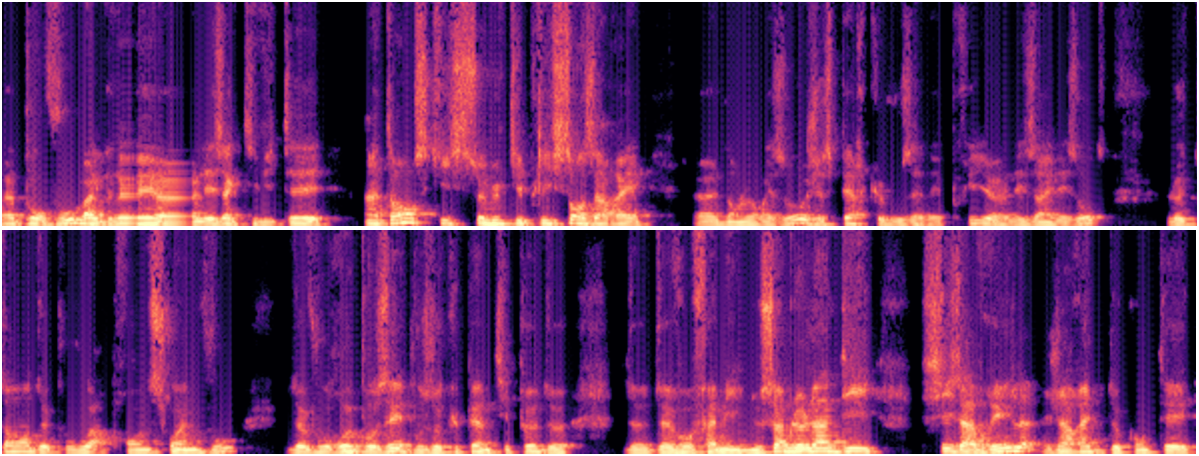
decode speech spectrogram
euh, pour vous, malgré euh, les activités intenses qui se multiplient sans arrêt euh, dans le réseau, j'espère que vous avez pris les uns et les autres le temps de pouvoir prendre soin de vous, de vous reposer, de vous occuper un petit peu de, de, de vos familles. Nous sommes le lundi 6 avril. J'arrête de compter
